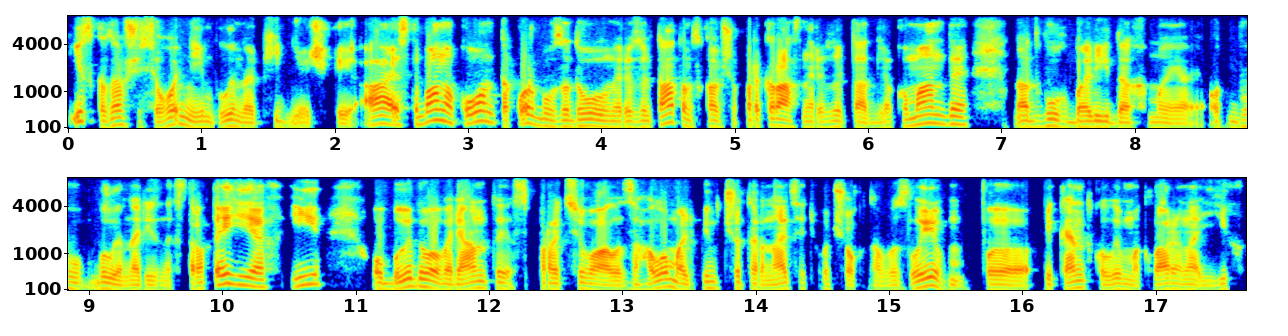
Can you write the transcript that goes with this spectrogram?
і сказав, що сьогодні їм були необхідні очки. А Естебан Окон також був задоволений результатом. Сказав, що прекрасний результат для команди. На двох болідах ми були на різних стратегіях, і обидва варіанти спрацювали. Загалом Альпін 14 очок навезли в вікенд, коли в Макларена їх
